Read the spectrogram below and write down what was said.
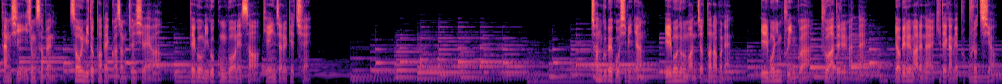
당시 이종섭은 서울 미도파 백화점 전시회와 대구 미국 공보원에서 개인전을 개최 (1952년) 일본으로 먼저 떠나보낸 일본인 부인과 두 아들을 만날 여비를 마련할 기대감에 부풀었지요.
